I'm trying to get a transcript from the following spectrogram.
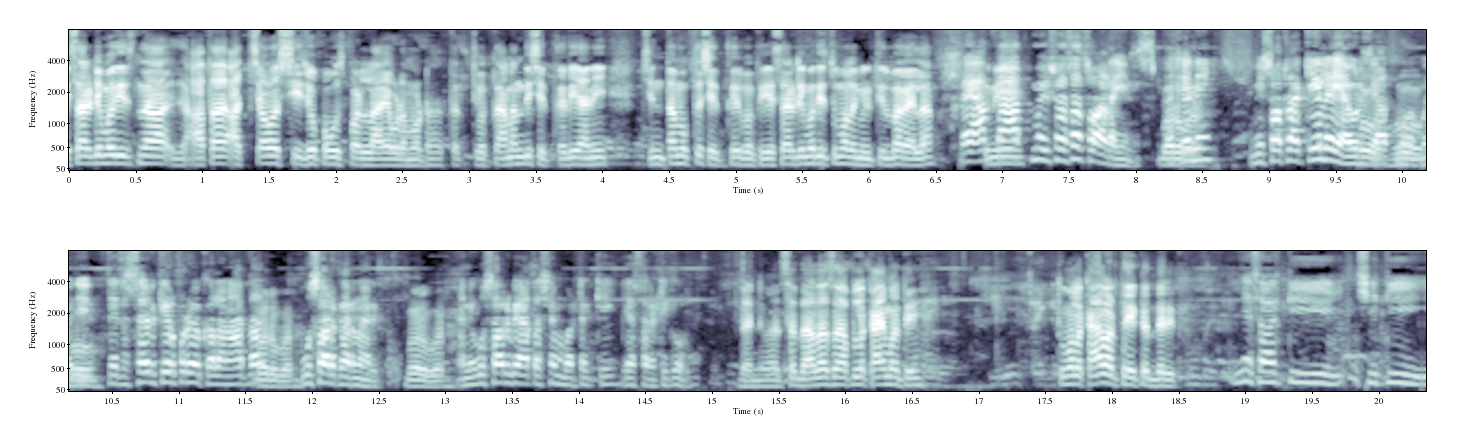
एस आर टीमध्येच ना आता आजच्या वर्षी जो पाऊस पडला एवढा मोठा तर ते फक्त आनंदी शेतकरी आणि चिंतामुक्त शेतकरी फक्त एस आर टीमध्ये तुम्हाला मिळतील बघायला. नाही आमचा आत्मविश्वासच वाढाय कशाने मी स्वतः केलं यावर्षी आत्म म्हणजे त्याचा सरकेर प्रयोग केला आणि आता हो, बरोबर. उसार करणार आहे बरोबर. आणि उसार बी आता शंभर टक्के यासाठी करू. धन्यवाद. सर दादाचं आपलं काय मत आहे? तुम्हाला काय वाटतं एकंदरीत? यासाठी शेती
